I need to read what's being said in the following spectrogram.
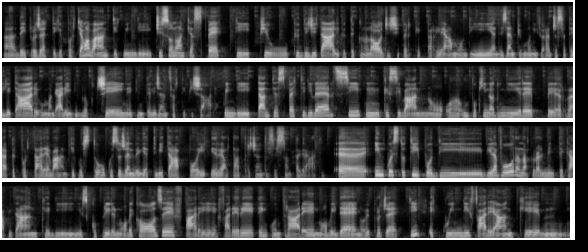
eh, dei progetti che portiamo avanti, quindi ci sono anche aspetti più, più digitali, più tecnologici perché parliamo di ad esempio monitoraggio satellitare o magari di blockchain e di intelligenza artificiale. Quindi tanti aspetti diversi mh, mm, che si vanno uh, un pochino ad unire per, per portare avanti questo, questo, genere di attività poi in realtà a 360 gradi. Eh, in questo tipo di, di, lavoro naturalmente capita anche di scoprire nuove cose, fare, fare rete, incontrare nuove idee, nuovi progetti e quindi fare anche mh, mm,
